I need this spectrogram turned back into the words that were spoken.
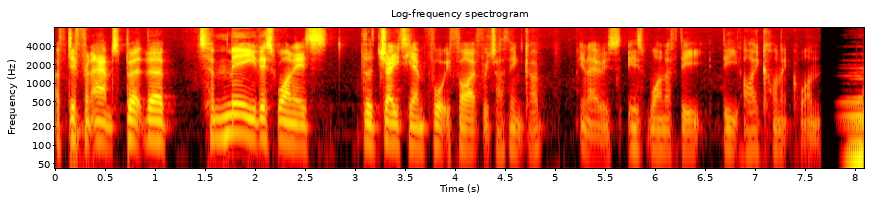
of different amps, but the to me, this one is the JTM 45, which I think I, you know, is is one of the the iconic ones.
